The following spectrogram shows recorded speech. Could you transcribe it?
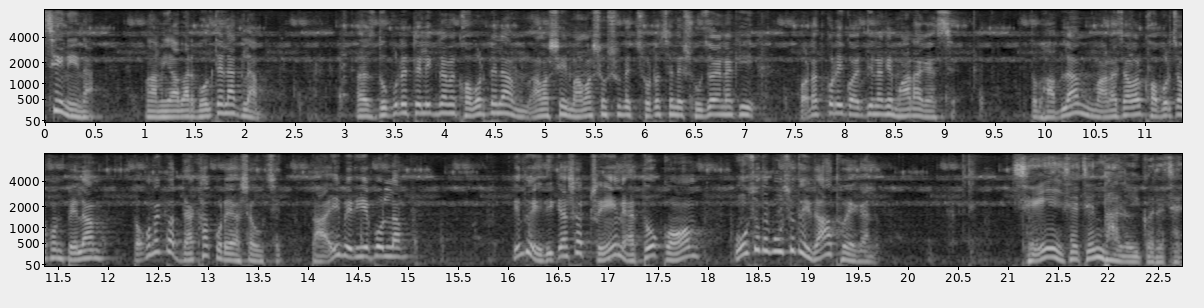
চেনে না। আমি আবার বলতে লাগলাম, আজ দুপুরের টেলিগ্রামে খবর পেলাম, আমার সেই মামা শ্বশুরের ছোট ছেলে সুজয় নাকি হঠাৎ করেই কয়েকদিন আগে মারা গেছে। তো ভাবলাম, মারা যাওয়ার খবর যখন পেলাম, তখন একবার দেখা করে আসা উচিত। তাই বেরিয়ে পড়লাম। কিন্তু এদিকে আসা ট্রেন এত কম পৌঁছতে পৌঁছতেই রাত হয়ে গেল। সে এসেছেন ভালোই করেছেন।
